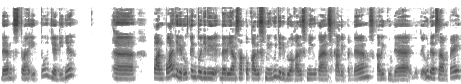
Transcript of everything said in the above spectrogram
dan setelah itu jadinya uh, pelan-pelan jadi rutin tuh jadi dari yang satu kali seminggu jadi dua kali seminggu kan sekali pedang sekali kuda gitu ya udah sampai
